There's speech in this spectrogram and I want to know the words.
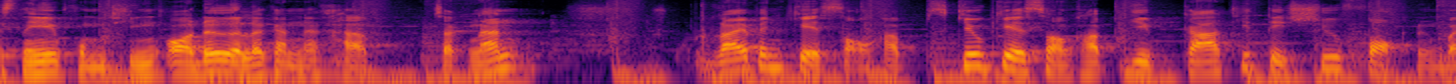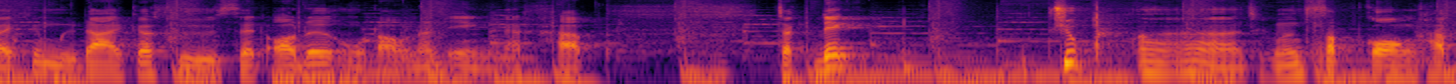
สนี้ผมทิ้งออเดอร์แล้วกันนะครับ จากนั้นไรเป็นเกรด2ครับ สกิลเกรด2ครับ หยิบการ์ดที่ติดชื่อฟอกหนึ่งใบขึ้นมือได้ก็คือเซตออเดอร์ของเรานั่นเองนะครับ จากเด็ก ชุบอ่าจากนั้นสับกองครับ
